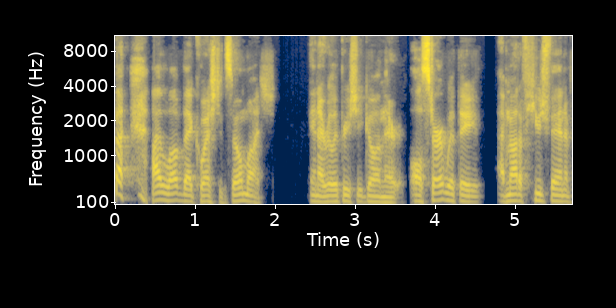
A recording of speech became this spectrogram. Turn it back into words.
I love that question so much. And I really appreciate going there. I'll start with a I'm not a huge fan of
